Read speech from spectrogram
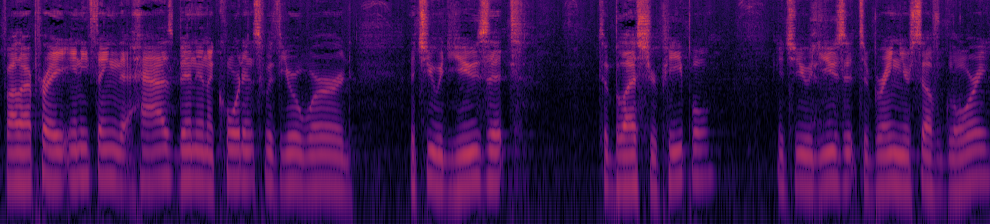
Father, I pray anything that has been in accordance with your word, that you would use it to bless your people, that you would use it to bring yourself glory,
